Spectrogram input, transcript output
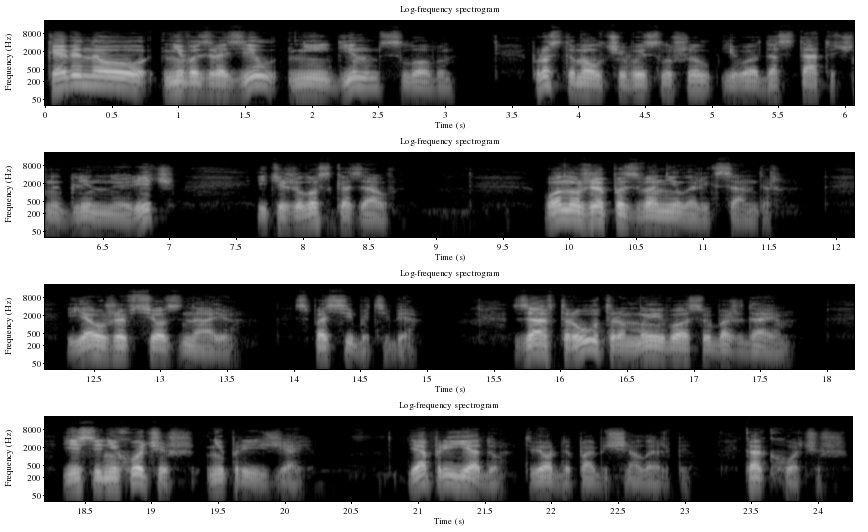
Кевиноу не возразил ни единым словом, просто молча выслушал его достаточно длинную речь и тяжело сказал. Он уже позвонил, Александр. Я уже все знаю. Спасибо тебе. Завтра утром мы его освобождаем. Если не хочешь, не приезжай. Я приеду, твердо пообещал Эшби. Как хочешь.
